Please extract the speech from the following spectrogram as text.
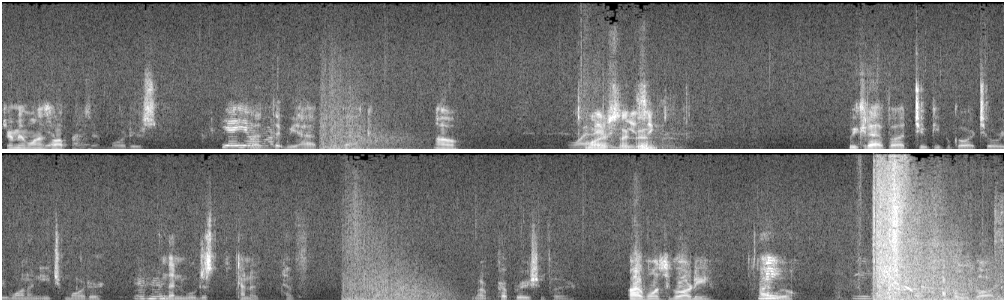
German one is a lot these are mortars Yeah, yeah, that, one. that we have in the back. Oh. Mortars are good. We could have uh, two people go artillery, one on each mortar, hmm and then we'll just kind of have our preparation fire. Alright, who wants to go RD? I Me. will. Papa will go RD.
